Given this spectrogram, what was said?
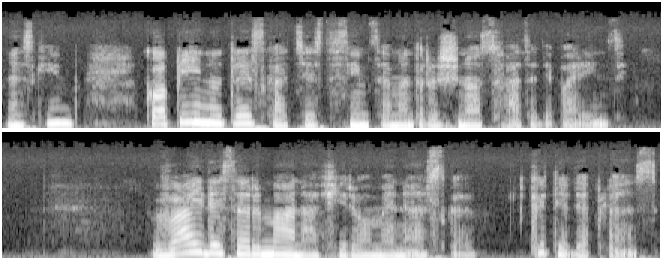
În schimb, copiii nu trăiesc acest simțământ rușinos față de părinți. Vai de sărmana fire omenească, cât e de plâns!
